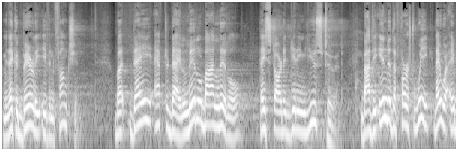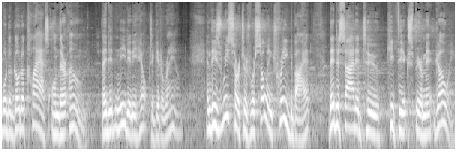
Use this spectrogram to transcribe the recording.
I mean, they could barely even function. But day after day, little by little, they started getting used to it. By the end of the first week, they were able to go to class on their own. They didn't need any help to get around. And these researchers were so intrigued by it, they decided to keep the experiment going.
